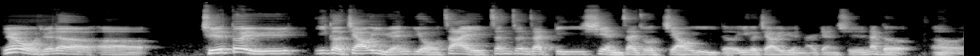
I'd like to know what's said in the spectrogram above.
因为我觉得，呃，其实对于一个交易员有在真正在第一线在做交易的一个交易员来讲，其实那个呃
